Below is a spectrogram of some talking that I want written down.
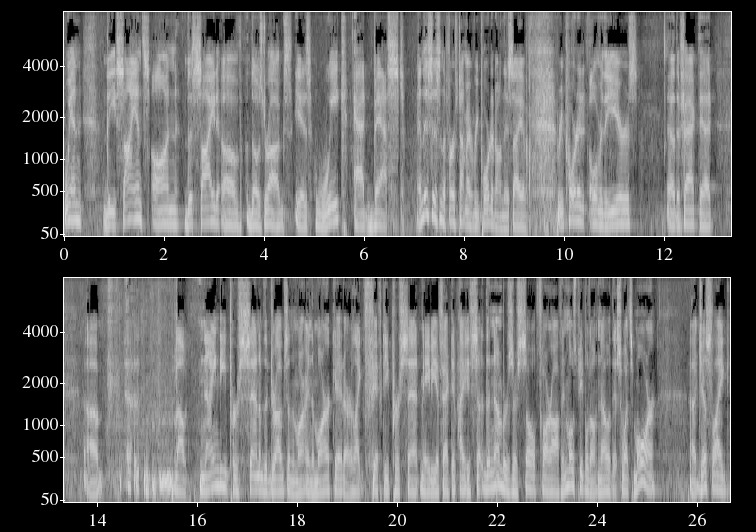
When the science on the side of those drugs is weak at best. And this isn't the first time I've reported on this. I have reported over the years uh, the fact that uh, about 90% of the drugs in the, mar- in the market are like 50% maybe effective. I, so the numbers are so far off, and most people don't know this. What's more, uh, just like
